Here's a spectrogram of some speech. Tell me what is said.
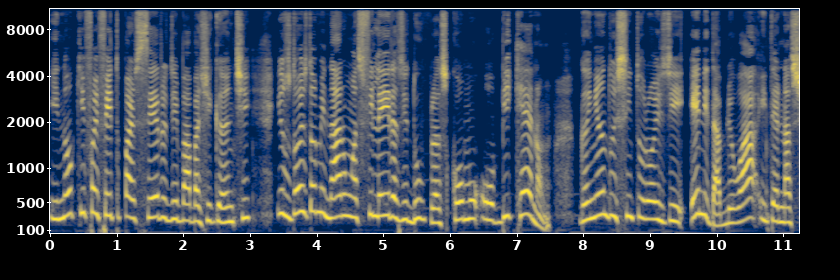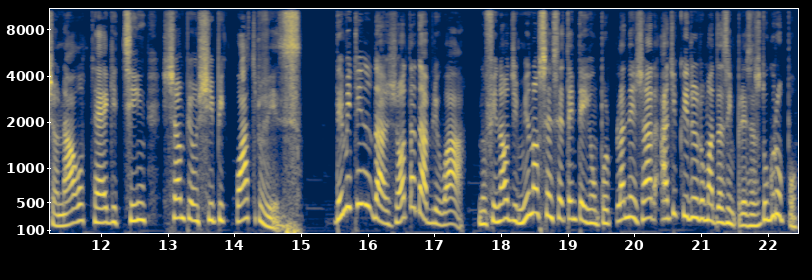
Inoki foi feito parceiro de Baba Gigante e os dois dominaram as fileiras de duplas como o B-Cannon, ganhando os cinturões de NWA International Tag Team Championship quatro vezes. Demitido da JWA, no final de 1971 por planejar adquirir uma das empresas do grupo.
